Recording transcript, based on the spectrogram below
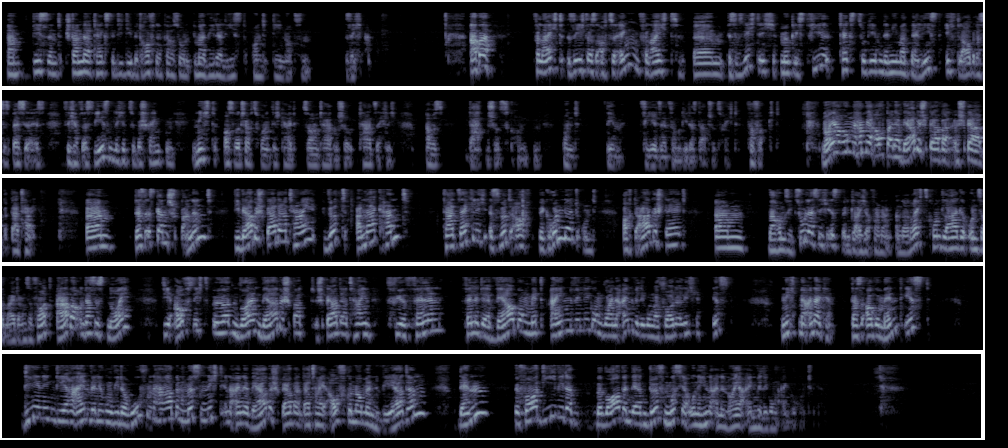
ähm, dies sind Standardtexte, die die betroffene Person immer wieder liest und die nutzen sich ab. Aber Vielleicht sehe ich das auch zu eng. Vielleicht ähm, ist es wichtig, möglichst viel Text zu geben, den niemand mehr liest. Ich glaube, dass es besser ist, sich auf das Wesentliche zu beschränken, nicht aus Wirtschaftsfreundlichkeit, sondern tatsächlich aus Datenschutzgründen und dem Zielsetzungen, die das Datenschutzrecht verfolgt. Neuerungen haben wir auch bei der Werbesperrdatei. Ähm, das ist ganz spannend. Die Werbesperrdatei wird anerkannt tatsächlich, es wird auch begründet und auch dargestellt, ähm, warum sie zulässig ist, wenngleich auf einer anderen Rechtsgrundlage und so weiter und so fort. Aber, und das ist neu, die Aufsichtsbehörden wollen Werbesperrdateien für Fällen, Fälle der Werbung mit Einwilligung, wo eine Einwilligung erforderlich ist, nicht mehr anerkennen. Das Argument ist, diejenigen, die ihre Einwilligung widerrufen haben, müssen nicht in eine Werbesperrdatei aufgenommen werden, denn bevor die wieder beworben werden dürfen, muss ja ohnehin eine neue Einwilligung eingeholt werden.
